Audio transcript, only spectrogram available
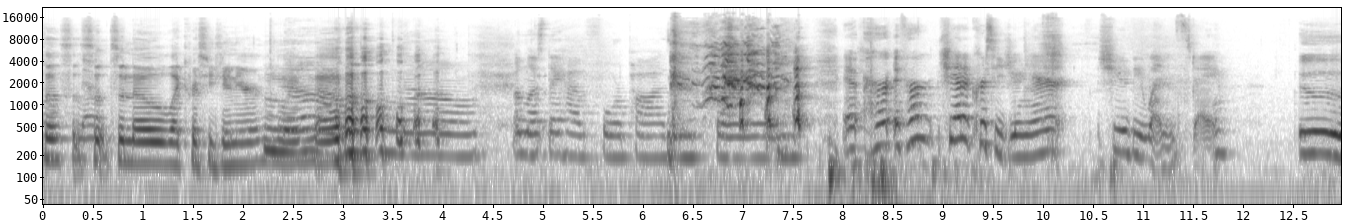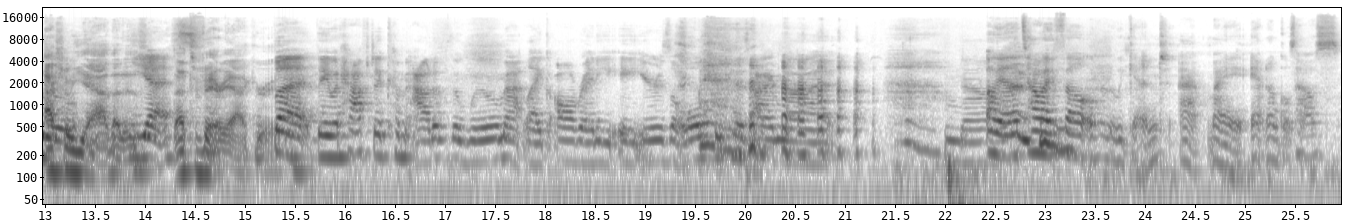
So so, No. so so no like Chrissy Jr. no, no. no. Unless they have four paws and fur. If her, if her, she had a Chrissy Jr., she would be Wednesday. Ooh. Actually, yeah, that is. Yes. that's very accurate. But they would have to come out of the womb at like already eight years old because I'm not. No. Oh yeah, that's how I felt over the weekend at my aunt and uncle's house.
